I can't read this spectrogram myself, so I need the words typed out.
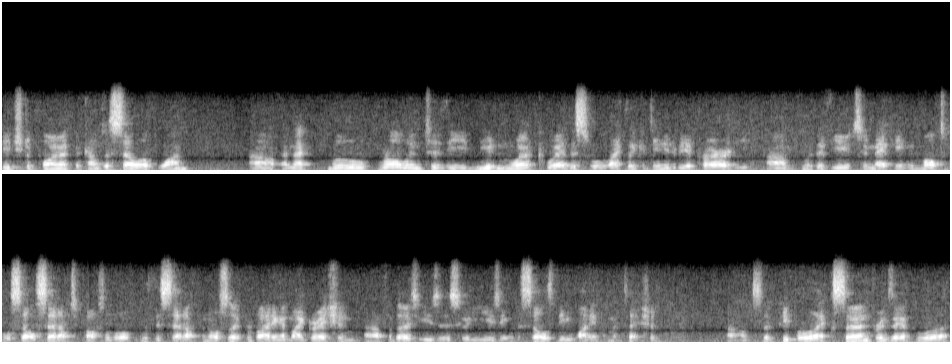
each deployment becomes a cell of one. Uh, and that will roll into the Newton work where this will likely continue to be a priority um, with a view to making multiple cell setups possible with this setup and also providing a migration uh, for those users who are using the Cells v1 implementation. Um, so people like CERN, for example, are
